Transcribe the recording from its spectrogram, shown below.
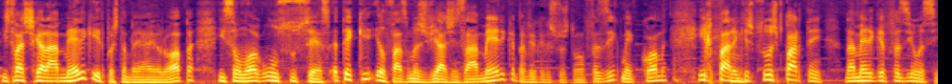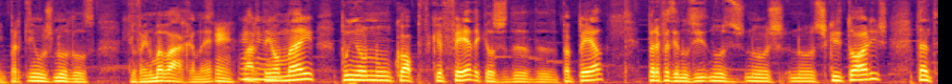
Isto vai chegar à América e depois também à Europa e são logo um sucesso. Até que ele faz umas viagens à América para ver o que é as pessoas estão a fazer, como é que comem. E reparem que as pessoas partem, na América faziam assim, partiam os noodles, aquilo vem numa barra, não é? Sim. Partem ao meio, punham num copo de café, daqueles de, de papel, para fazer nos, nos, nos- nos escritórios. Portanto,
